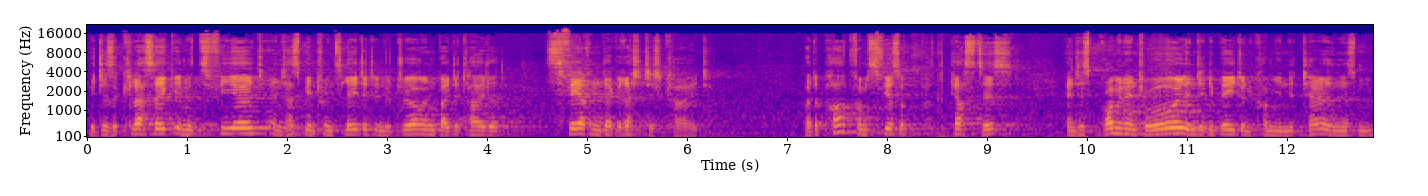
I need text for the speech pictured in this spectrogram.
which is a classic in its field and has been translated into German by the title Sphären der Gerechtigkeit. But apart from Spheres of Justice, and his prominent role in the debate on communitarianism,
